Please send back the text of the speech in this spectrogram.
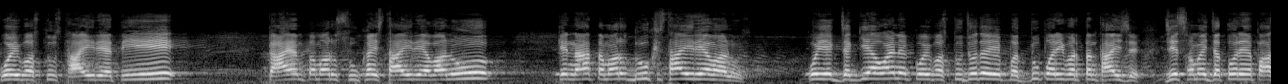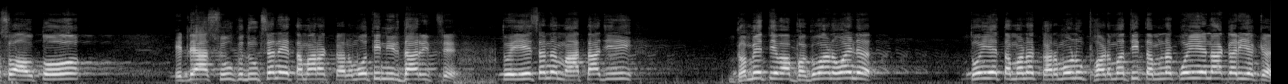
કોઈ વસ્તુ સ્થાયી રહેતી કાયમ તમારું સુખ સ્થાયી રહેવાનું કે ના, તમારું દુઃખ સ્થાયી રહેવાનું કોઈ એક જગ્યા હોય ને, કોઈ વસ્તુ જો એ બધું પરિવર્તન થાય છે. જે સમય જતો રહે પાછો આવતો એટલે આ સુખ દુઃખ છે ને, એ તમારા કર્મોથી નિર્ધારિત છે. તો એ છે ને, માતાજી ગમે તેવા ભગવાન હોય ને તો એ તમારા કર્મોનું ફળમાંથી તમને કોઈ એ ના કરી શકે.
